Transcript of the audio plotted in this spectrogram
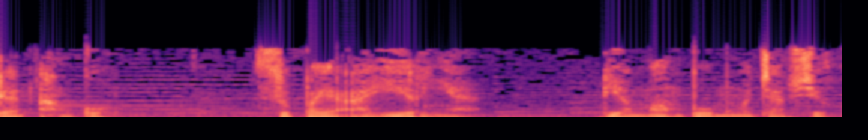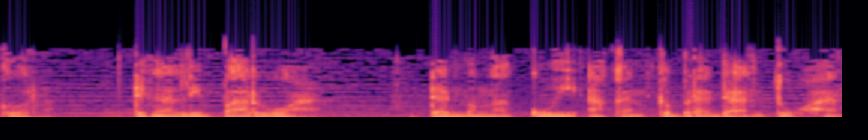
dan angkuh, supaya akhirnya dia mampu mengucap syukur dengan limpah ruah dan mengakui akan keberadaan Tuhan.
